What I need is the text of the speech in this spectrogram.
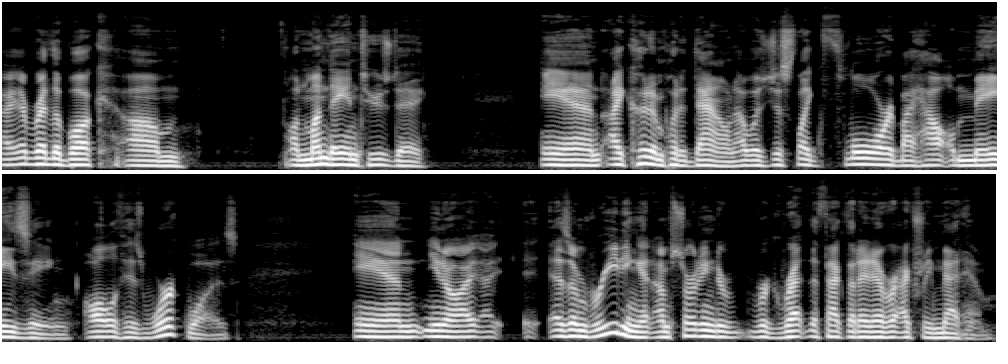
I read the book um, on Monday and Tuesday, and I couldn't put it down. I was just like floored by how amazing all of his work was. And you know, I, I as I'm reading it, I'm starting to regret the fact that I never actually met him.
